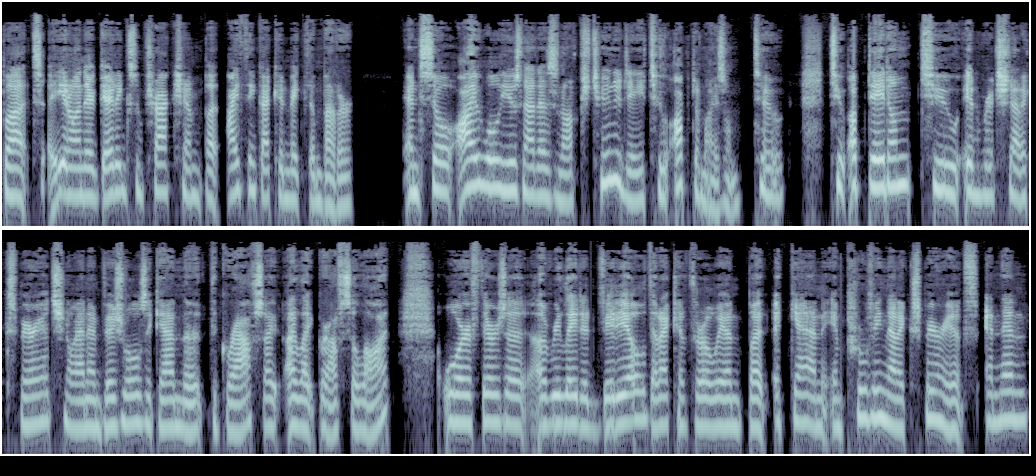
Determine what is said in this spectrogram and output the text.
but you know, and they're getting some traction. But I think I can make them better. And so I will use that as an opportunity to optimize them, to, to update them, to enrich that experience, you know, and in visuals, again, the, the graphs, I, I like graphs a lot. Or if there's a, a related video that I can throw in, but again, improving that experience. And then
